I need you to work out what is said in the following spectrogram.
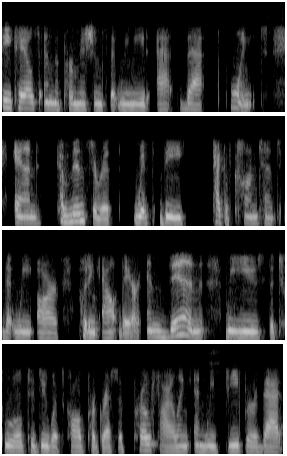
details and the permissions that we need at that point and commensurate with the type of content that we are putting out there. And then we use the tool to do what's called progressive profiling and we deeper that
